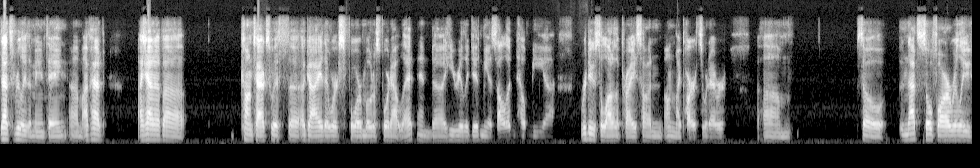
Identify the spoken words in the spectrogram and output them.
that's really the main thing. Um, I've had, I have uh, contacts with uh, a guy that works for Motorsport Outlet, and uh, he really did me a solid and helped me uh, reduce a lot of the price on on my parts or whatever. Um, so, and that's so far really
